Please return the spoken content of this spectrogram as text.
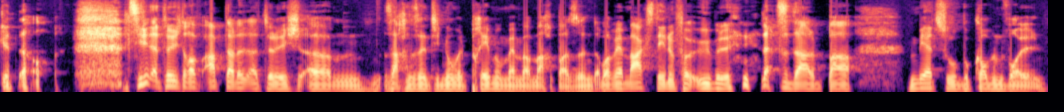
genau. Zielt natürlich darauf ab, dass das natürlich ähm, Sachen sind, die nur mit Premium-Member machbar sind. Aber wer mag es denen verübeln, dass sie da ein paar mehr zu bekommen wollen?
